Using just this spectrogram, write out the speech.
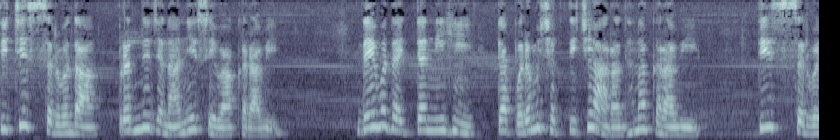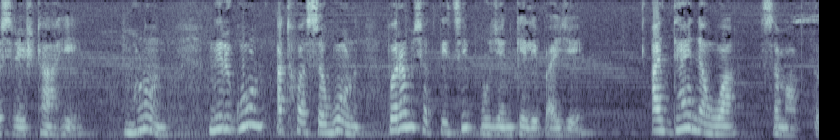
तिचीच सर्वदा प्रज्ञजनाने सेवा करावी. देवदैत्यांनीही त्या परमशक्तीची आराधना करावी. तीच सर्वश्रेष्ठ आहे. म्हणून निर्गुण अथवा सगुण परमशक्तीचे पूजन केले पाहिजे. अध्याय नववा समाप्त.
